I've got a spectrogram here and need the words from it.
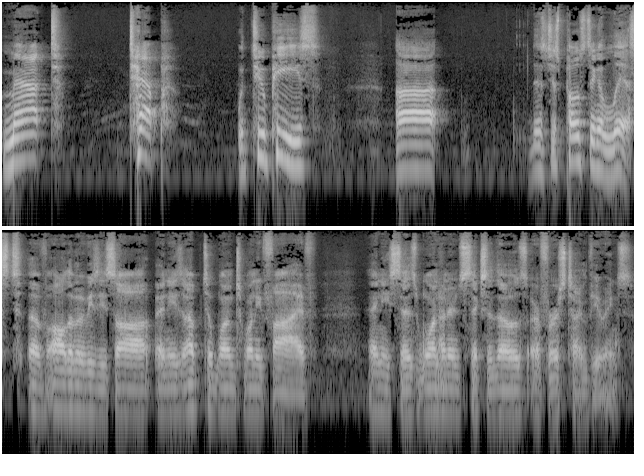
Matt Tep with two P's. Uh, is just posting a list of all the movies he saw, and he's up to 125. And he says 106 of those are first time viewings,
